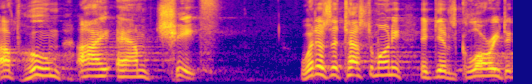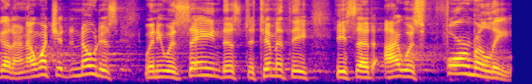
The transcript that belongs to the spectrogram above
of whom I am chief. What is a testimony? It gives glory to God. And I want you to notice when he was saying this to Timothy, he said, I was formerly,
